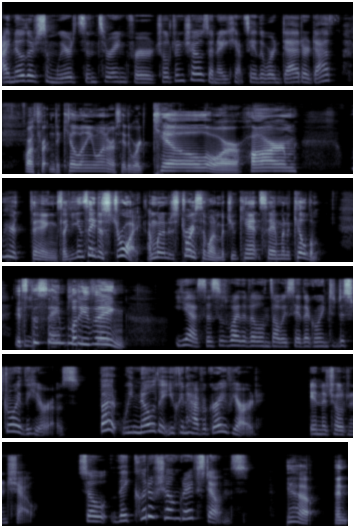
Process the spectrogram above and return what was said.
I know there's some weird censoring for children's shows. I know you can't say the word dead or death. or threaten to kill anyone or say the word kill or harm. Weird things. Like you can say destroy. I'm going to destroy someone, but you can't say I'm going to kill them. It's the same bloody thing. Yes, this is why the villains always say they're going to destroy the heroes. But we know that you can have a graveyard in a children's show. So they could have shown gravestones. Yeah, and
